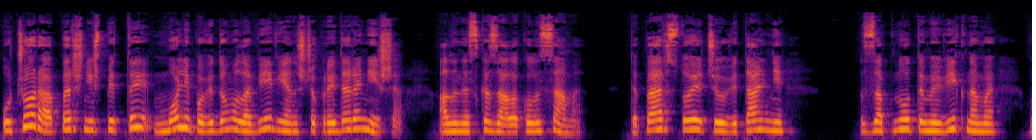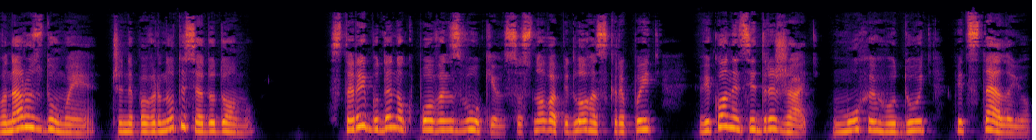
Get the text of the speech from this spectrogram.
Учора, перш ніж піти, Молі повідомила Вів'ян, що прийде раніше, але не сказала, коли саме. Тепер, стоячи у вітальні з запнутими вікнами, вона роздумує, чи не повернутися додому. Старий будинок повен звуків, соснова підлога скрипить, Вікониці дрижать, мухи гудуть під стелею,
